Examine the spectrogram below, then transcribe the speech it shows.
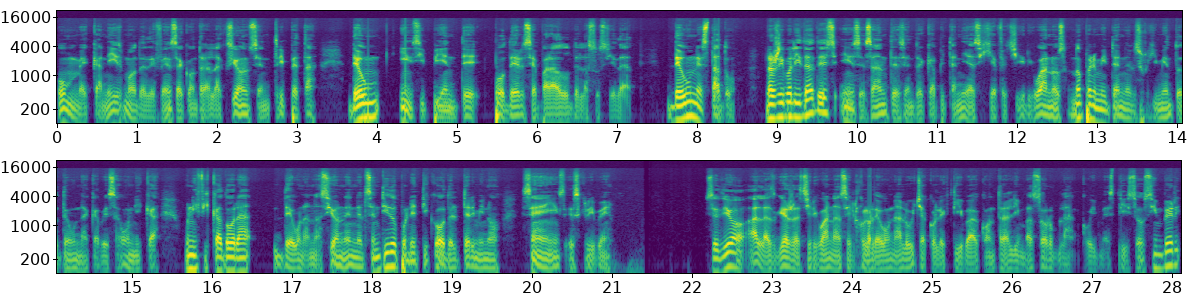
un mecanismo de defensa contra la acción centrípeta de un incipiente poder separado de la sociedad, de un Estado las rivalidades incesantes entre capitanías y jefes chiriguanos no permiten el surgimiento de una cabeza única, unificadora de una nación en el sentido político del término, Sainz escribe. Se dio a las guerras chiriguanas el color de una lucha colectiva contra el invasor blanco y mestizo, sin ver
